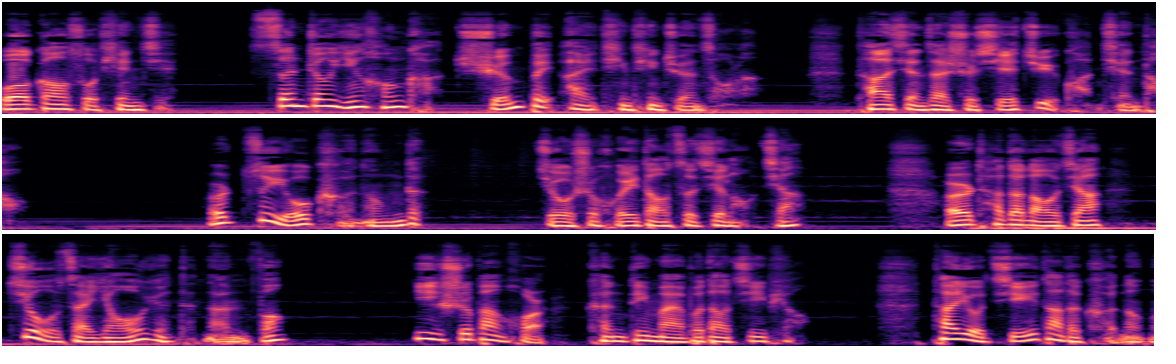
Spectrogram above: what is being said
我告诉田姐，三张银行卡全被艾婷婷卷走了，她现在是携巨款潜逃，而最有可能的，就是回到自己老家，而她的老家就在遥远的南方，一时半会儿肯定买不到机票。他有极大的可能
